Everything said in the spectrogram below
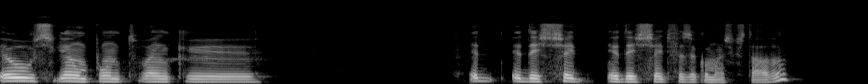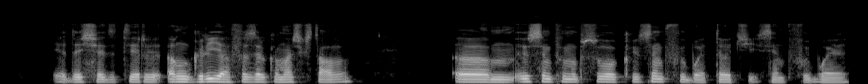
eu cheguei a um ponto em que eu, eu deixei, eu deixei de fazer o que eu mais gostava. Eu deixei de ter alegria a fazer o que eu mais gostava. Um, eu sempre fui uma pessoa que sempre fui bué touchy, sempre fui bué a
